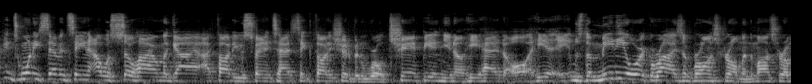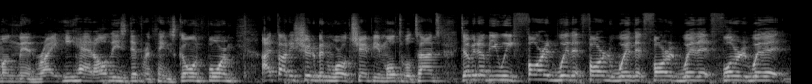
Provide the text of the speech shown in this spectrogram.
Back in 2017, I was so high on the guy. I thought he was fantastic. Thought he should have been world champion. You know, he had all... He, it was the meteoric rise of Braun Strowman, the monster among men, right? He had all these different things going for him. I thought he should have been world champion multiple times. WWE farted with it, farted with it, farted with it, flirted with it,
